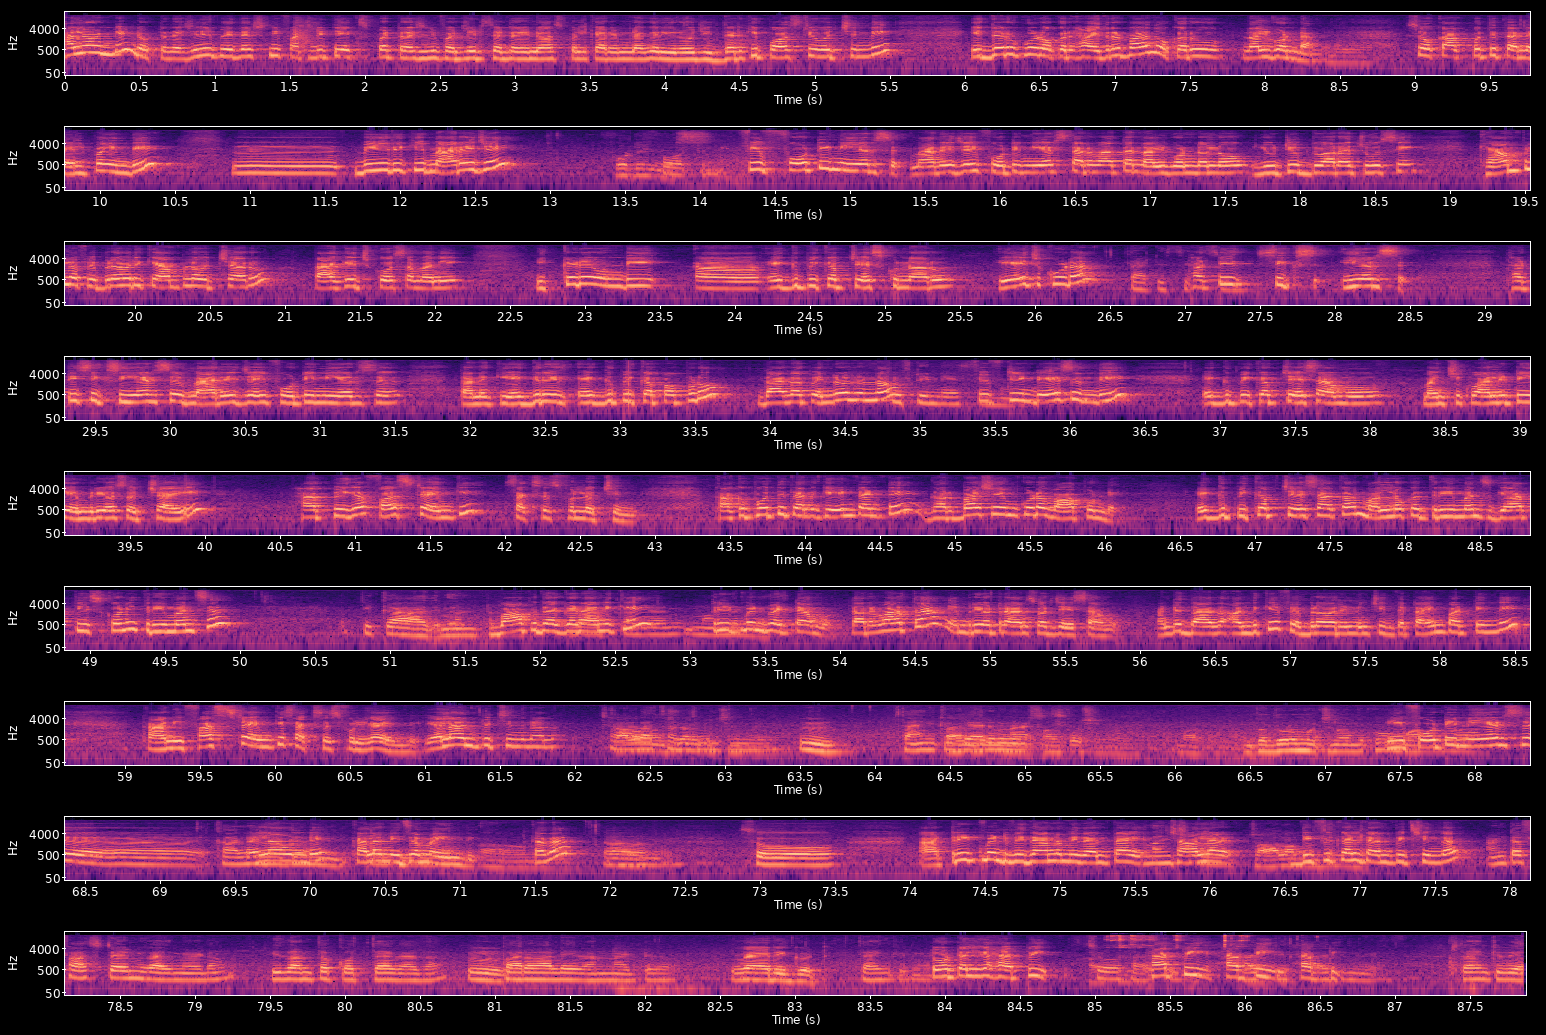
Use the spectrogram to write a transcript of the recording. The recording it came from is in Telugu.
హలో అండి doctor Rajani Priyadarshini fertility expert Rajani fertility center in hospital Karimnagar. ఈరోజు ఇద్దరికి పాజిటివ్ వచ్చింది. ఇద్దరు కూడా ఒకరు హైదరాబాద్ ఒకరు నల్గొండ. సో కాకపోతే తను వెళ్ళిపోయింది. వీరికి మ్యారేజ్ అయ్యి fourteen fif fourteen years marriage అయ్యి ఫోర్టీన్ ఇయర్స్ తర్వాత నల్గొండలో యూట్యూబ్ ద్వారా చూసి క్యాంప్లో ఫిబ్రవరి క్యాంప్లో వచ్చారు. ప్యాకేజ్ కోసమని ఇక్కడే ఉండి ఎగ్ పికప్ చేసుకున్నారు. ఏజ్ కూడా thirty thirty six years. Thirty six years marriage అయ్యి ఫోర్టీన్ ఇయర్స్ తనకి ఎగ్ ఎగ్ పికప్ అప్పుడు దాదాపు ఎన్ని రోజులు ఉన్నాం 15 days ఫిఫ్టీన్ డేస్ ఉంది. ఎగ్ పికప్ చేశాము. మంచి క్వాలిటీ ఎంబ్రియోస్ వచ్చాయి. హ్యాపీగా ఫస్ట్ టైంకి సక్సెస్ఫుల్ వచ్చింది. కాకపోతే తనకి ఏంటంటే గర్భాశయం కూడా వాపుండే ఎగ్ పికప్ చేశాక మళ్ళీ ఒక త్రీ మంత్స్ గ్యాప్ తీసుకొని త్రీ మంత్స్ పిక? వాపు తగ్గడానికి ట్రీట్మెంట్ పెట్టాము. తర్వాత ఎంబ్రియో ట్రాన్స్ఫర్ చేశాము. అంటే దాదా అందుకే ఫిబ్రవరి నుంచి ఇంత టైం పట్టింది. కానీ ఫస్ట్ టైంకి సక్సెస్ఫుల్గా అయింది. ఎలా అనిపించింది నాన్న? చాలా థ్యాంక్ యూ వెరీ మచ్ ఇంత దూరం వచ్చినందుకు ఈ ఫోర్టీన్ ఇయర్స్ ఎలా ఉండే. కళ నిజమైంది. కదా? సో ఆ ట్రీట్మెంట్ విధానం ఇదంతా చాలా డిఫికల్ట్ అనిపించిందా? అంటే ఫస్ట్ టైం కాదు మేడం. ఇదంతా కొత్త కదా. పర్వాలేదు అన్నట్టుగా. వెరీ గుడ్ థ్యాంక్ యూ టోటల్గా happy happy happy happy thank you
